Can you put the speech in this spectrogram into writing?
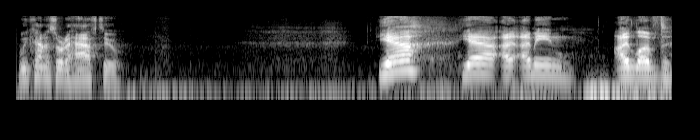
we kind of sort of have to. Yeah, yeah. I, I mean, I loved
